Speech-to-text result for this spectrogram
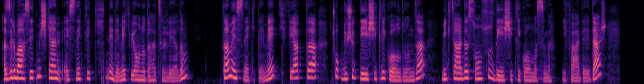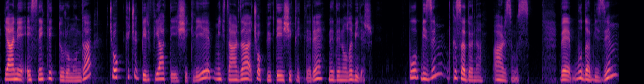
Hazır bahsetmişken esneklik ne demek bir onu da hatırlayalım. Tam esnek demek, fiyatta çok düşük değişiklik olduğunda miktarda sonsuz değişiklik olmasını ifade eder. Yani esneklik durumunda çok küçük bir fiyat değişikliği miktarda çok büyük değişikliklere neden olabilir. Bu bizim kısa dönem arzımız ve bu da bizim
